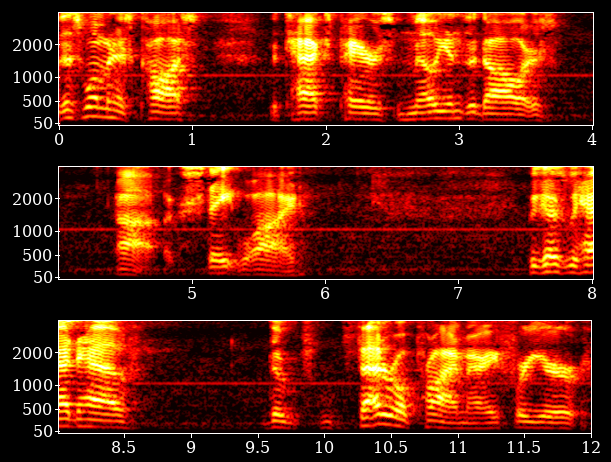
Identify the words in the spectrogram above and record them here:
this woman has cost the taxpayers millions of dollars uh, statewide because we had to have the federal primary for your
